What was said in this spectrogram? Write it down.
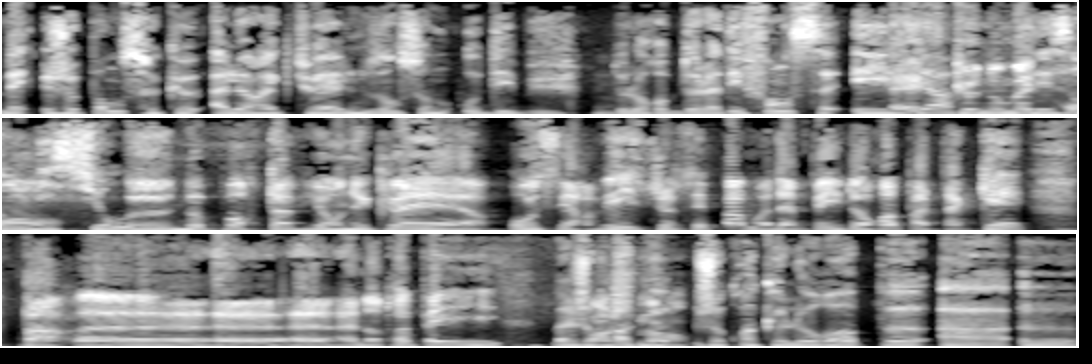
Mais je pense que à l'heure actuelle, nous en sommes au début de l'Europe de la défense et il y a que nous des ambitions. Euh, nos porte-avions nucléaires au service, je sais pas moi, d'un pays d'Europe attaqué par euh, euh, un autre pays? Bah, je crois que je crois que l'Europe a, euh,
